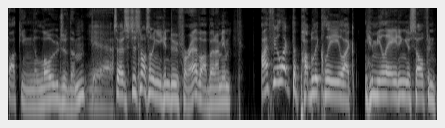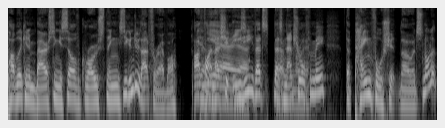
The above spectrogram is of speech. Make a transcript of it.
fucking loads of them. Yeah. So it's just not something you can do forever. But I mean, I feel like the publicly like humiliating yourself in public and embarrassing yourself, gross things, you can do that forever. I find that shit yeah. easy. That's that's natural for me. The painful shit though, it's not a,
